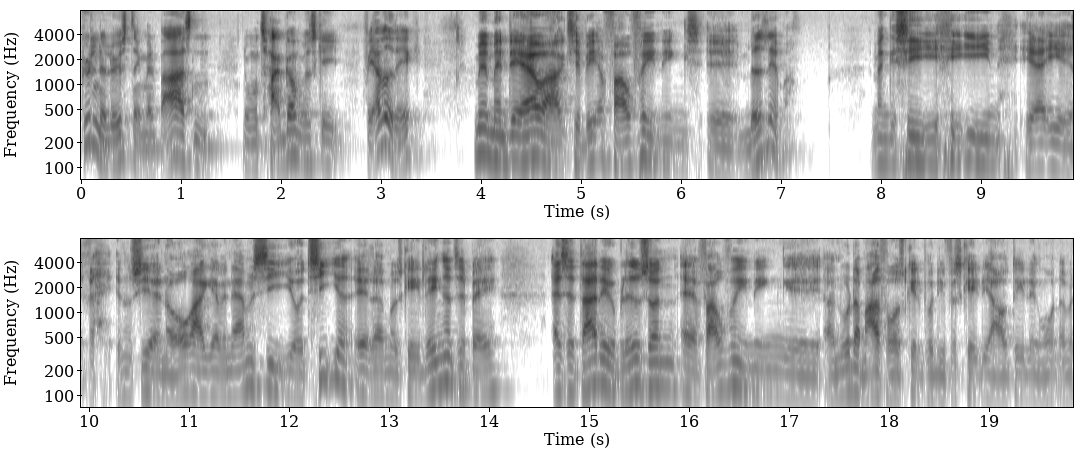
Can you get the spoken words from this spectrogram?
gyldne løsning, men bare sådan nogle tanker måske. For jeg ved det ikke. Men, men det er jo at aktivere fagforeningens øh, medlemmer. Man kan sige, i, en, ja, i, nu siger jeg en overrække, jeg vil nærmest sige i årtier, eller måske længere tilbage, altså der er det jo blevet sådan, at fagforeningen, øh, og nu er der meget forskel på de forskellige afdelinger rundt om,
